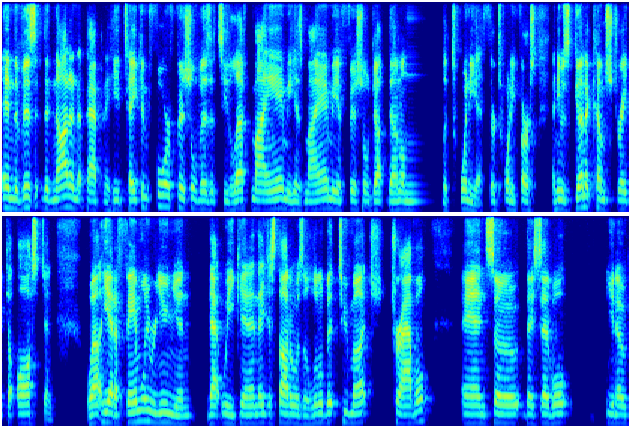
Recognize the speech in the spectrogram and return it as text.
And the visit did not end up happening. He'd taken four official visits. He left Miami. His Miami official got done on the 20th or 21st, and he was going to come straight to Austin. Well, he had a family reunion that weekend, and they just thought it was a little bit too much travel. And so they said, well, you know,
